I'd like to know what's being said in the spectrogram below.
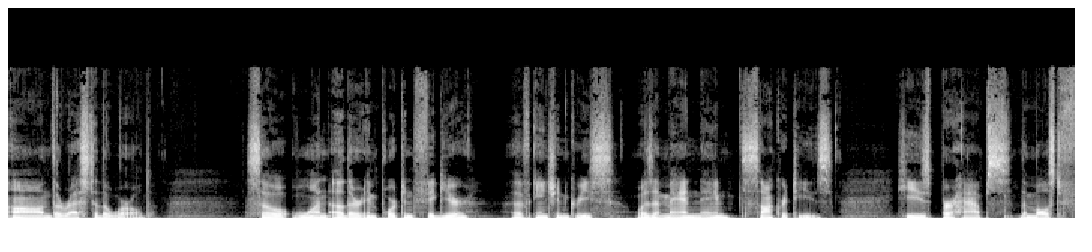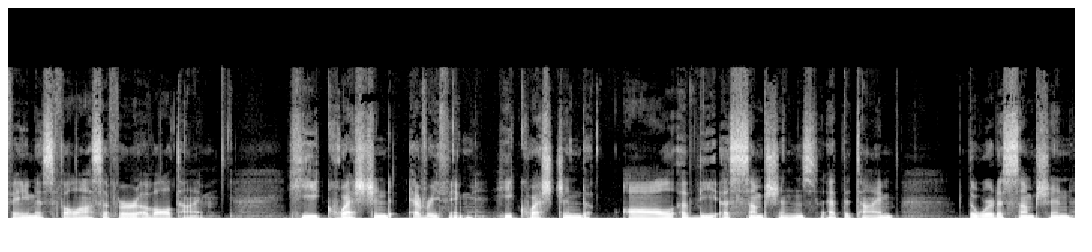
on the rest of the world. So, one other important figure of ancient Greece was a man named Socrates. He's perhaps the most famous philosopher of all time. He questioned everything. He questioned all of the assumptions at the time. The word assumption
